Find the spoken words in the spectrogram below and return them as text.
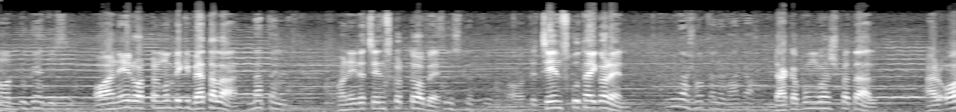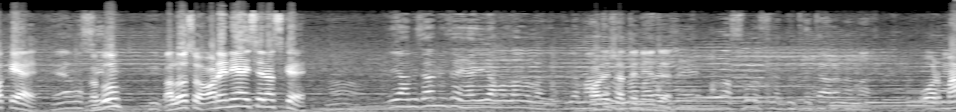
রড ঢুকে দিছি। আর এই রডটার মধ্যে কি বেতালা? বেতন মানে এটা চেঞ্জ করতে হবে। ও তো চেঞ্জ কোথায় করেন? ঢাকা। ঢাকা পঙ্গু হাসপাতাল। আর ওকে হ্যাঁ বাবু ভালো আছো? অরে নিয়ে আইছেন আজকে? হ্যাঁ, এই আমি জানি যে হ্যাঁ আমার লগে লগে। পরের সাথে নিয়ে যায়। ওর মা।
